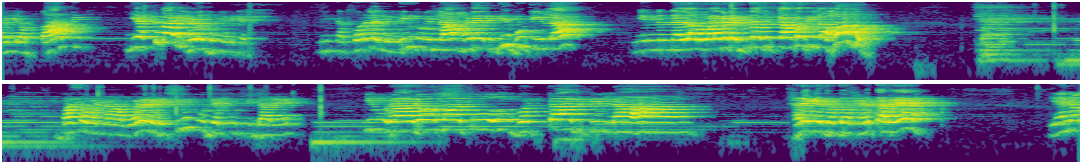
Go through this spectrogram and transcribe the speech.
ಅಯ್ಯೋ ಪಾಪಿ, ಎಷ್ಟು ಬಾರಿ ಹೇಳೋದು ನಿನಗೆ? ನಿನ್ನ ಕೊರಳಲ್ಲಿ ಲಿಂಗವಿಲ್ಲ, ಹಣೆಯಲ್ಲಿ ವಿಭೂತಿ ಇಲ್ಲ, ನಿನ್ನನ್ನೆಲ್ಲ ಒಳಗಡೆ ಬಿಡೋದಕ್ಕೆ ಆಗೋದಿಲ್ಲ, ಹೋಗು. ಬಸವಣ್ಣ ಒಳಗಡೆ ಶಿವಪೂಜೆ ಕೂತಿದ್ದಾರೆ. ಇವರಾಡೋ ಮಾತು ಗೊತ್ತಾಗುತ್ತಿಲ್ಲ. ಧರೆಗೆ ದೊಡ್ಡವ್ರು ಹೇಳ್ತಾರೆ, ಏನೋ?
